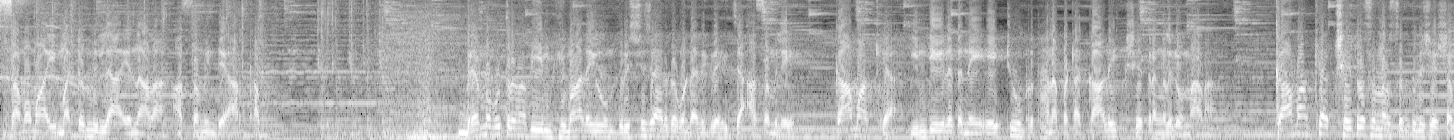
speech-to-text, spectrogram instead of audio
സമമായി മറ്റൊന്നില്ല എന്നാണ് അസമിന്റെ അർത്ഥം. ബ്രഹ്മപുത്ര നദിയും ഹിമാലയവും ദൃശ്യചാരുത കൊണ്ട് അനുഗ്രഹിച്ച അസമിലെ കാമാഖ്യ ഇന്ത്യയിലെ തന്നെ ഏറ്റവും പ്രധാനപ്പെട്ട കാളി ക്ഷേത്രങ്ങളിലൊന്നാണ് കാമാഖ്യ ക്ഷേത്ര സന്ദർശനത്തിനു ശേഷം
